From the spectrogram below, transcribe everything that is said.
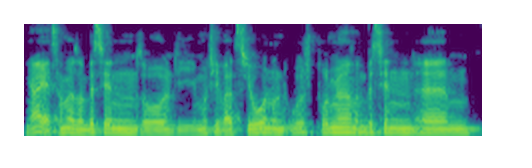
Ja, jetzt haben wir so ein bisschen so die Motivation und Ursprünge so ein bisschen ähm,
